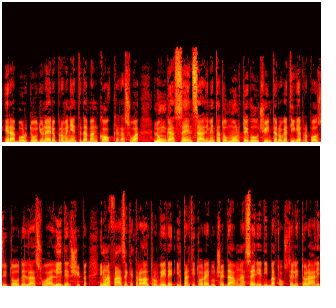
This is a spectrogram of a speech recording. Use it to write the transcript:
Era a bordo di un aereo proveniente da Bangkok. La sua lunga assenza ha alimentato molte voci interrogativi a proposito della sua leadership leadership, in una fase che tra l'altro vede il partito reduce da una serie di batoste elettorali.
